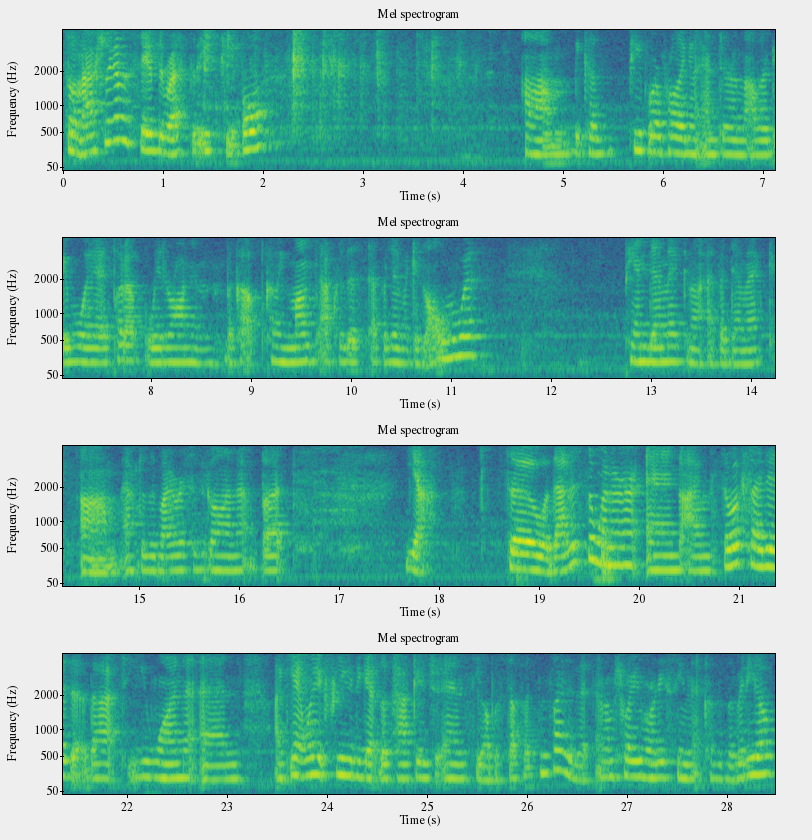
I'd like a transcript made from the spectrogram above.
So I'm actually going to save the rest of these people. Um, because people are probably going to enter in the other giveaway I put up later on in the upcoming months after this epidemic is all over with. Pandemic, not epidemic, um, after the virus is gone. But, yeah. So that is the winner and I'm so excited that you won and I can't wait for you to get the package and see all the stuff that's inside of it. And I'm sure you've already seen it because of the video.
